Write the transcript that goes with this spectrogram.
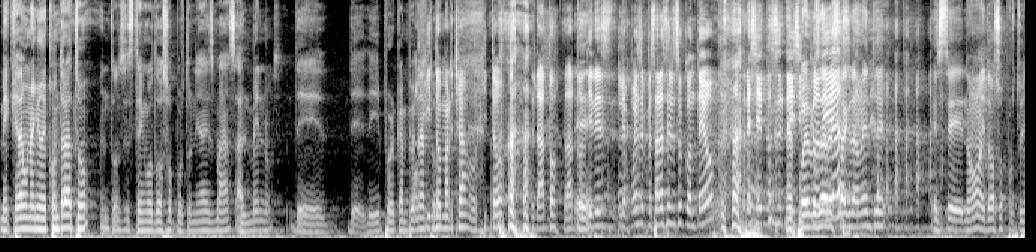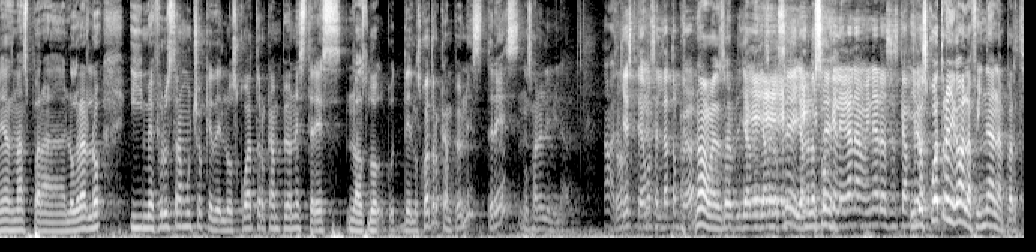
me queda un año de contrato, entonces tengo dos oportunidades más, al menos, de, de- de ir por el campeonato. Ojito, marcha, ojito. Dato, dato. Eh, ¿Tienes, ¿Le puedes empezar a hacer su conteo? Me 365 puede pasar días. exactamente. Este, no, hay dos oportunidades más para lograrlo. Y me frustra mucho que de los cuatro campeones, tres. los- de los cuatro campeones, tres nos han eliminado. No, ¿Quieres que tenemos el dato peor? No, o sea, ya, ya me lo Eh, sé, el ya me lo sé. que le gana a Mineros es Y campeón. los cuatro han llegado a la final, aparte.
